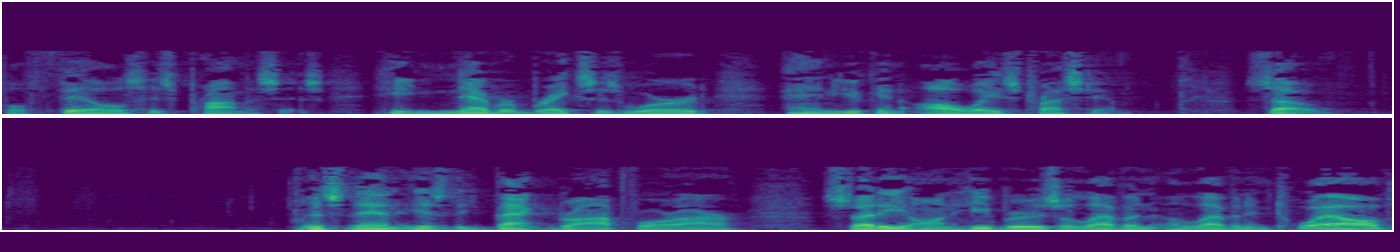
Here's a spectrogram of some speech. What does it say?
fulfills his promises. He never breaks his word and you can always trust him. So, this then is the backdrop for our study on Hebrews 11, 11 and 12.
